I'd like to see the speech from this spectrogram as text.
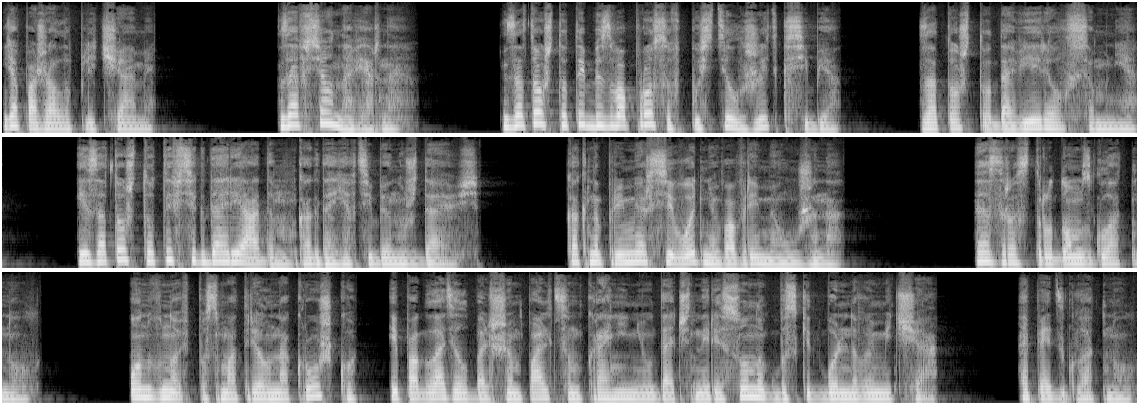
Я пожала плечами. «За все, наверное. За то, что ты без вопросов пустил жить к себе. За то, что доверился мне. И за то, что ты всегда рядом, когда я в тебе нуждаюсь как, например, сегодня во время ужина. Эзра с трудом сглотнул. Он вновь посмотрел на кружку и погладил большим пальцем крайне неудачный рисунок баскетбольного мяча. Опять сглотнул.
